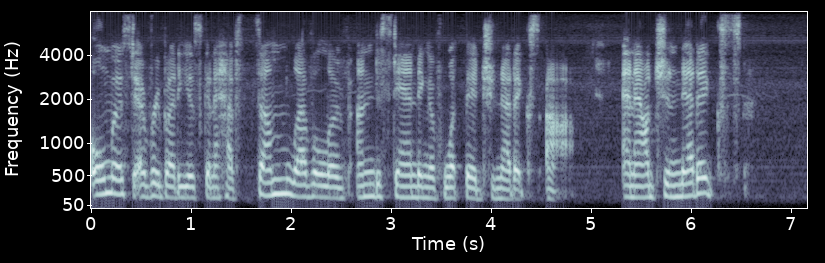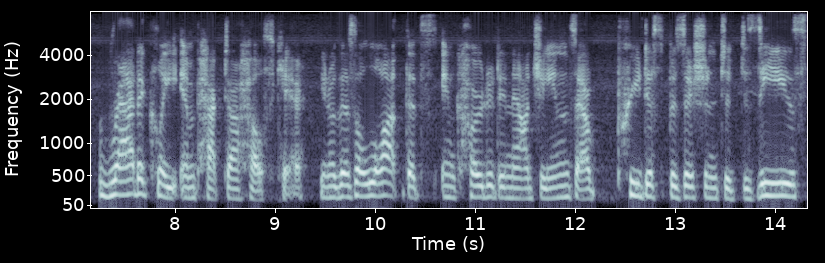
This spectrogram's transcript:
almost everybody is going to have some level of understanding of what their genetics are. And our genetics radically impact our healthcare. You know, there's a lot that's encoded in our genes, our predisposition to disease,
